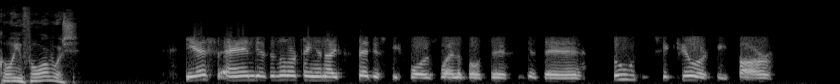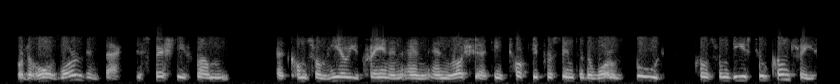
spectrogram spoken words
going forward. Yes, and there's another thing, and I've said this before as well about the the food security for for the whole world. In fact, especially from that comes from here, Ukraine and, and, and Russia. I think 30% of the world's food comes from these two countries.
